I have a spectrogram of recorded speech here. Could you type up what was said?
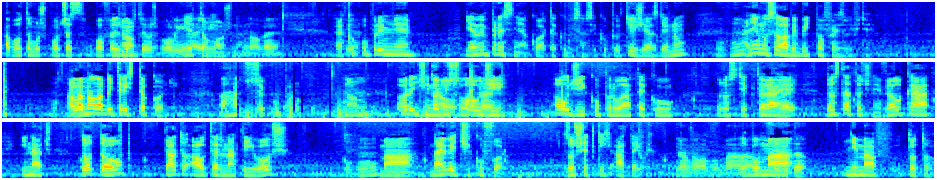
A potom už počas, po facelifte už boli No, je aj to možné. nové. Ako tie. úprimne, ja viem presne, akú Ateku by som si kúpil. Tiež jazdenú. Mhm. A nemusela by byť po facelifte. Ale mala by 300 koní. Aha, čiže Cupru. No, original To by šlo, OG, hej. OG Cupru Ateku, proste, ktorá je dostatočne veľká. Ináč, toto, táto alternatívoš Mhm. má najväčší kufor zo všetkých Atek. No, no, lebo má... Lebo má, FVD. nemá toto,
